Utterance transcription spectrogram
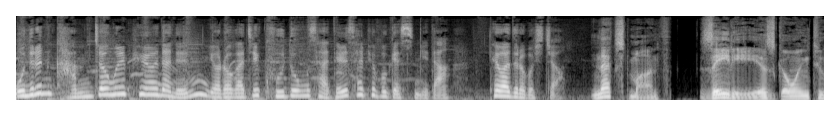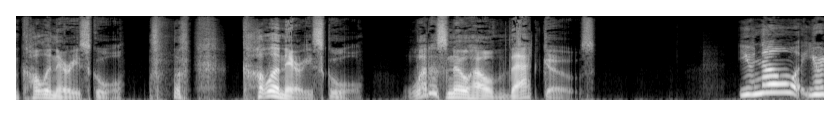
오늘은 감정을 표현하는 여러 가지 구동사들 살펴보겠습니다. 대화 들어보시죠. Next month, Zadie is going to culinary school. culinary school. Let us know how that goes. You know, your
